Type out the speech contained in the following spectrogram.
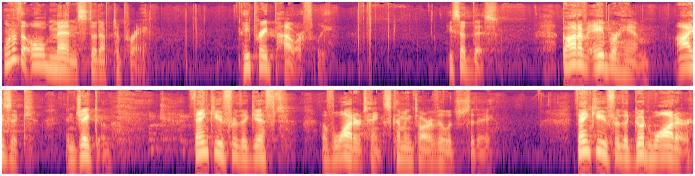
one of the old men stood up to pray. He prayed powerfully. He said this God of Abraham, Isaac, and Jacob, thank you for the gift of water tanks coming to our village today. Thank you for the good water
